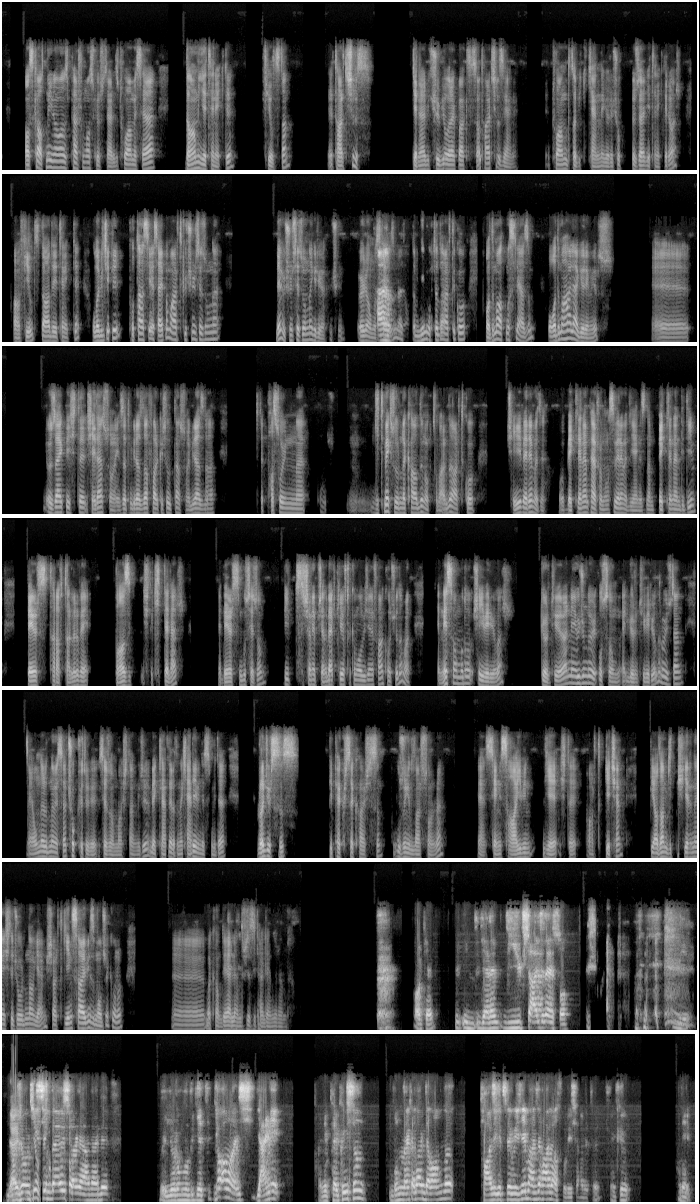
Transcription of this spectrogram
Baskı altında inanılmaz bir performans gösterdi. Tua mesela daha mı yetenekli Fields'tan? E, tartışırız. Genel bir QB olarak baktığı zaman tartışırız yani. Tuan'ın da tabii ki kendine göre çok özel yetenekleri var. Ama Fields daha da yetenekli. Olabilecek bir potansiyele sahip ama artık 3. sezonuna değil mi? 3. sezonuna giriyor. Üçün, öyle olması Aynen. lazım. Bir noktada artık o adımı atması lazım. O adımı hala göremiyoruz. Ee, özellikle işte şeyden sonra zaten biraz daha fark açıldıktan sonra biraz daha işte pas oyununa gitmek zorunda kaldığı noktalarda artık o şeyi veremedi. O beklenen performansı veremedi. Yani en azından beklenen dediğim Bears taraftarları ve bazı işte kitleler Bears'ın bu sezon bir sıçrama yapacağını, belki playoff takımı olabileceğini falan konuşuyordu ama yani ne savunmada o şeyi veriyorlar, görüntüyü veriyorlar, ne hücumda o savunma e, görüntüyü veriyorlar. O yüzden yani onlar adına mesela çok kötü bir sezon başlangıcı. Beklentiler adına kendi evindesin bir de. Rodgers'sız bir Packers'e karşısın uzun yıllar sonra. Yani senin sahibin diye işte artık geçen bir adam gitmiş yerine işte Jordan'dan gelmiş. Artık yeni sahibiniz mi olacak onu ee, bakalım değerlendireceğiz ilerleyen dönemde. Okey. Gene bir yükseldin en son. yani, John kesimde en son yani hani yorumladık ettik. Yok ama yani hani Packers'ın bunu ne kadar devamlı hale getirebileceği bence hala soru işareti. Çünkü hani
